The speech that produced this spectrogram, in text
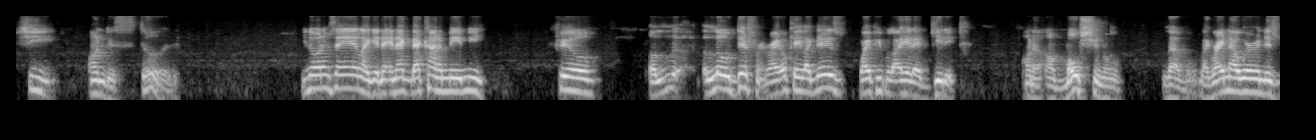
she understood. You know what I'm saying? Like, and, and that, that kind of made me feel a, li- a little different, right? Okay, like there's white people out here that get it on an emotional level. Like right now, we're in this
